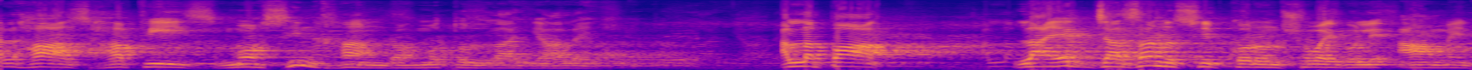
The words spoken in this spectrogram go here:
আলহাজ হাফিজ মহসিন খান রহমতুল্লাহ আলাইহি। আল্লাহ পাক লায়েক জাজা নসিব করুন, সবাই বলে আমেন।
